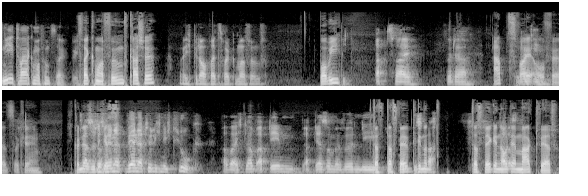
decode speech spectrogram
Nee, 2,5 sage ich. 2,5, Kasche. Ich bin auch bei 2,5. Bobby? Ab zwei wird er. Ab zwei Okay. aufwärts, okay. Ich könnte Also, das wäre wär natürlich nicht klug, aber ich glaube, ab dem, ab der Summe würden die. Das- das wär genau- machen. Das wäre genau Aber der das- Marktwert,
